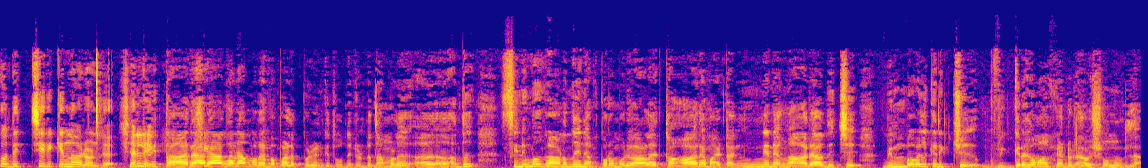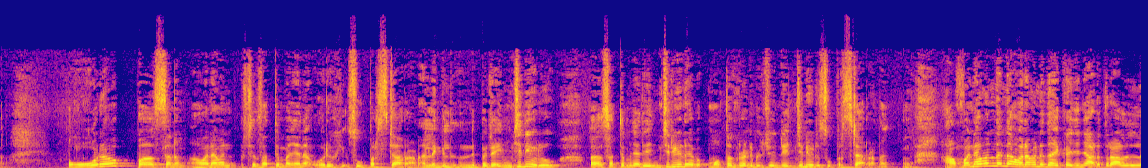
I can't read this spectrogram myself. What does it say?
കൊതിച്ചിരിക്കുന്നവരുണ്ട് അല്ലേ? ഈ താരാരാധന എന്ന് പറയുമ്പോൾ പലപ്പോഴും എനിക്ക് തോന്നിയിട്ടുണ്ട്. നമ്മൾ അത് സിനിമ കാണുന്നതിനപ്പുറം ഒരാളെ താരമായിട്ട് അങ്ങനെ അങ്ങ് ആരാധിച്ച് ബിംബവൽക്കരിച്ച് വിഗ്രഹമാക്കേണ്ട ഒരു ആവശ്യമൊന്നുമില്ല. ഓരോ പേഴ്സണും അവനവൻ സത്യം പറഞ്ഞാൽ ഒരു സൂപ്പർ സ്റ്റാർ ആണ് അല്ലെങ്കിൽ ഇപ്പോൾ രഞ്ജിനി ഒരു സത്യം പറഞ്ഞാൽ രഞ്ജിനിയുടെ മൊത്തം ക്രെഡിബിലിറ്റി രഞ്ജിനി ഒരു സൂപ്പർ സ്റ്റാർ ആണ് അവനവൻ തന്നെ അവനവൻ ഇതായി കഴിഞ്ഞാൽ അടുത്ത ആളിൽ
